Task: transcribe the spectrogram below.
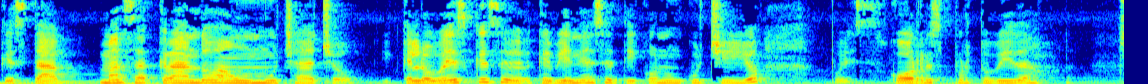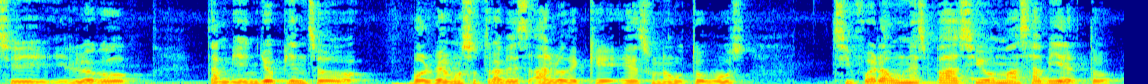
que está masacrando a un muchacho, y que lo ves que, se, que viene hacia ti con un cuchillo, pues corres por tu vida. Sí, y luego también yo pienso volvemos otra vez a lo de que es un autobús. Si fuera un espacio más abierto,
